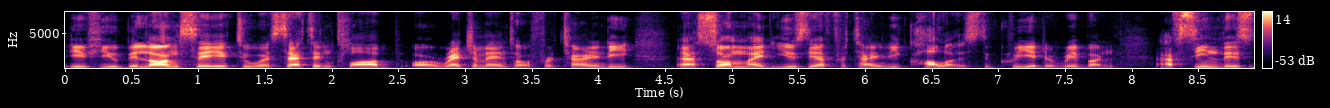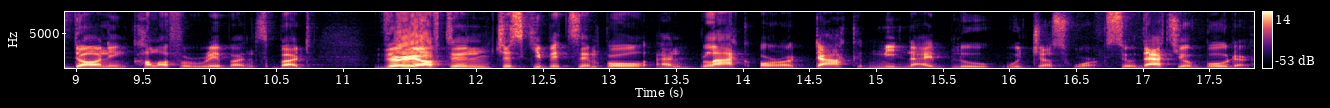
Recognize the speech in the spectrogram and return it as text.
If you belong, say, to a certain club or regiment or fraternity, uh, some might use their fraternity colors to create a ribbon. I've seen this done in colorful ribbons, but very often just keep it simple and black or a dark midnight blue would just work. So that's your boater.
